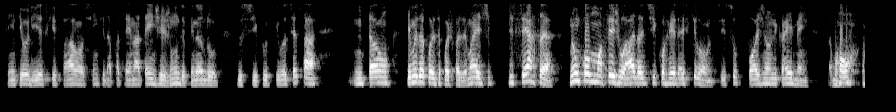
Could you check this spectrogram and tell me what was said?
Tem teorias que falam assim, que dá para treinar até em jejum, dependendo do, do ciclo que você tá. Então, tem muita coisa que você pode fazer, mas de, de certo é, não coma uma feijoada antes de correr 10 km. Isso pode não lhe cair bem, tá bom?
